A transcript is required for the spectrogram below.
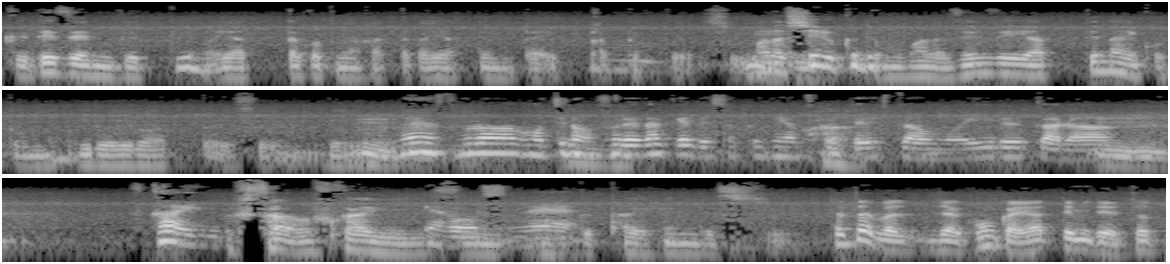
クで全部っていうのをやったことなかったからやってみたいかったことだし、うん。まだシルクでもまだ全然やってないこともいろいろあったりするんで、うん。ね、それはもちろんそれだけで作品を作ってる人はもういるから、深い深いですやろうしね。大変ですし。例えばじゃあ今回やってみてちょっと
